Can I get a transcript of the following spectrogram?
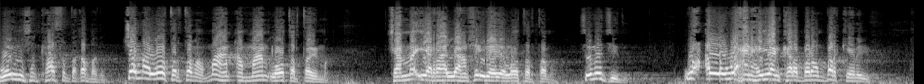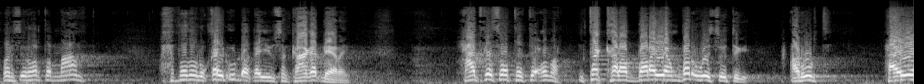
waa inuusan kaa sadaqa badin. Janna loo tartama. Maahan ammaan loo tartami ma. Janno iyo raalli ahaansho ilaahay loo tartama. Soo ma jeedi wax alla waxaan hayaan kala baron barkeenayo waan is horta maanta wax badanu qayr u dhaqay yuusan kaaga dheerayn. Maxaad ka soo tagtay cumar. Inta kala barayaan bar uga soo tegey caruurtii haye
